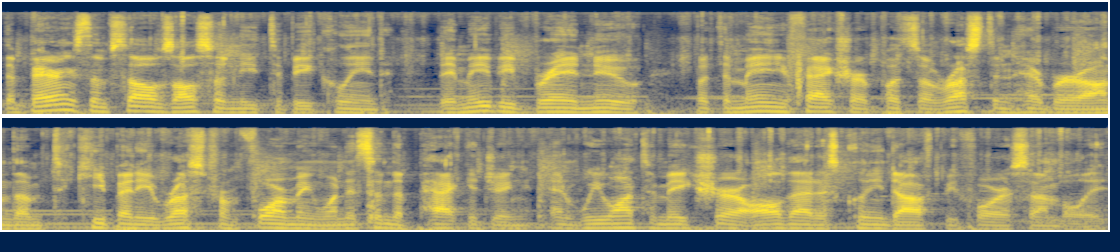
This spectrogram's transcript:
The bearings themselves also need to be cleaned. They may be brand new, but the manufacturer puts a rust inhibitor on them to keep any rust from forming when it's in the packaging, and we want to make sure all that is cleaned off before assembly.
